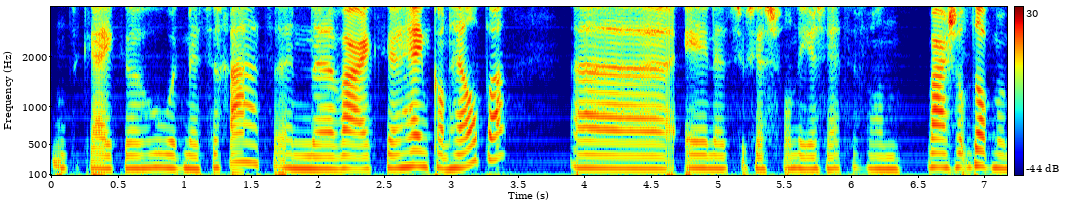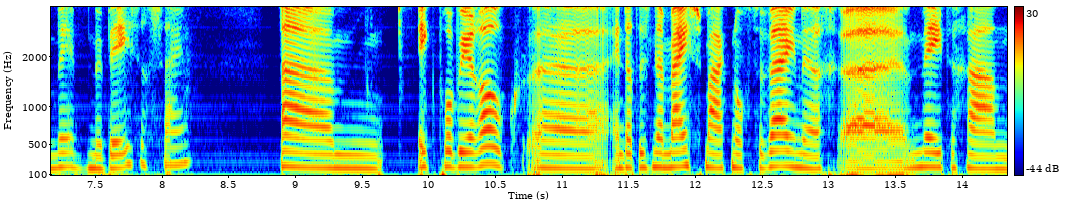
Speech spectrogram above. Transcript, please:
Om te kijken hoe het met ze gaat. En uh, waar ik hen kan helpen. in het succesvol neerzetten van waar ze op dat moment mee bezig zijn. Um, ik probeer ook, en dat is naar mijn smaak nog te weinig, mee te gaan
